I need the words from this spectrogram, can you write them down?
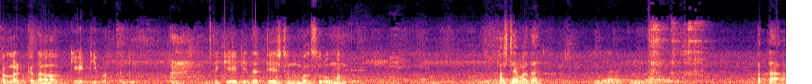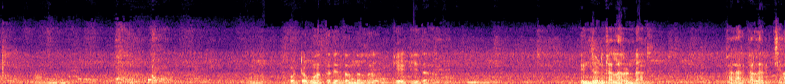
ಕಲ್ಲಡ್ಕದ ಕೇಟಿ ಬರ್ತದೆ ಮತ್ತು ಕೇಟಿದ ಟೇಸ್ಟ್ ನಮ್ಮಲ್ಲಿ ಶುರು ಮಾಡ್ತದೆ ಫಸ್ಟ್ ಟೈಮ್ ಅದ ಹತ್ತ? ಫೋಟೋ ಮಾತದೆ ತಂದಲ್ಲ ಕೆ ಟಿ ಇದ ಕಲರ್ ಉಂಡ ಕಲರ್ ಕಲರ್ ಚಾ.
